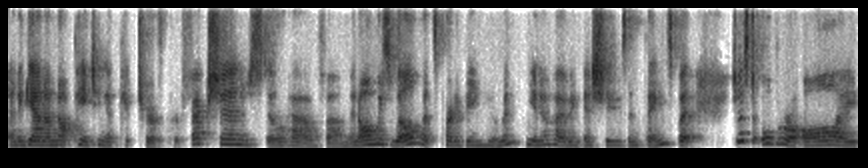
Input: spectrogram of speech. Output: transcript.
And again, I'm not painting a picture of perfection. I still have, um, and always will. That's part of being human, you know, having issues and things. But just overall, I,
